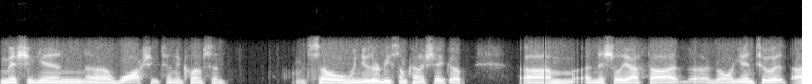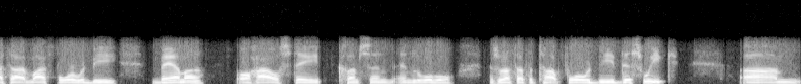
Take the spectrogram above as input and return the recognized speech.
Michigan, uh, Washington, and Clemson. So we knew there'd be some kind of shakeup. Um, initially, I thought uh, going into it, I thought my four would be Bama, Ohio State, Clemson, and Louisville. Is what I thought the top four would be this week. Um,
